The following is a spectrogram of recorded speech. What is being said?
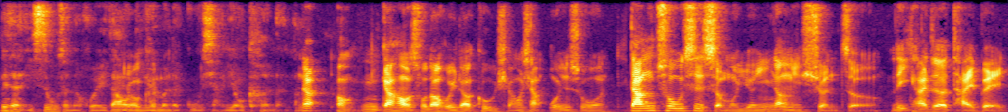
变成一事无成的回到你原本的故乡，有可能啊、那哦，你刚好说到回到故乡，我想问说，当初是什么原因让你选择离开这个台北？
